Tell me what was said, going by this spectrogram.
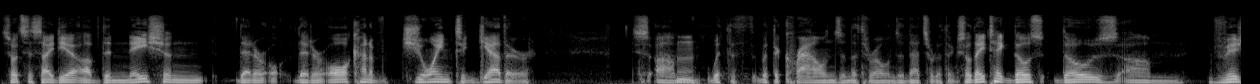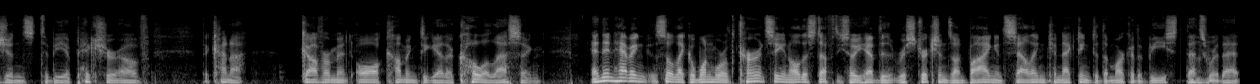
So it's this idea of the nation that are that are all kind of joined together um, with the with the crowns and the thrones and that sort of thing. So they take those those um, visions to be a picture of the kind of government all coming together, coalescing, and then having so like a one world currency and all this stuff. So you have the restrictions on buying and selling, connecting to the mark of the beast. That's where that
